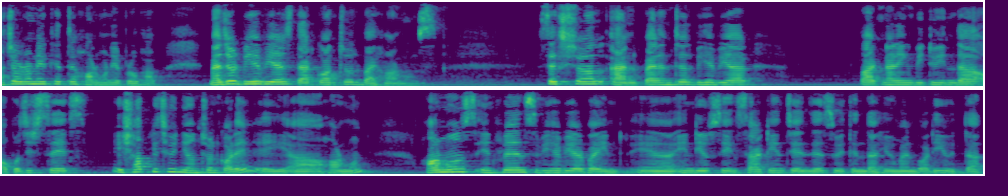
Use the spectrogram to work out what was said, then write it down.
আচরণের ক্ষেত্রে হরমোনের প্রভাব। Major behaviours that control by hormones sexual and parental behaviour partnering between the opposite sex এই সব কিছুই নিয়ন্ত্রণ করে এই hormone Hormones influence behavior by in, uh, inducing certain changes within the human body with the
